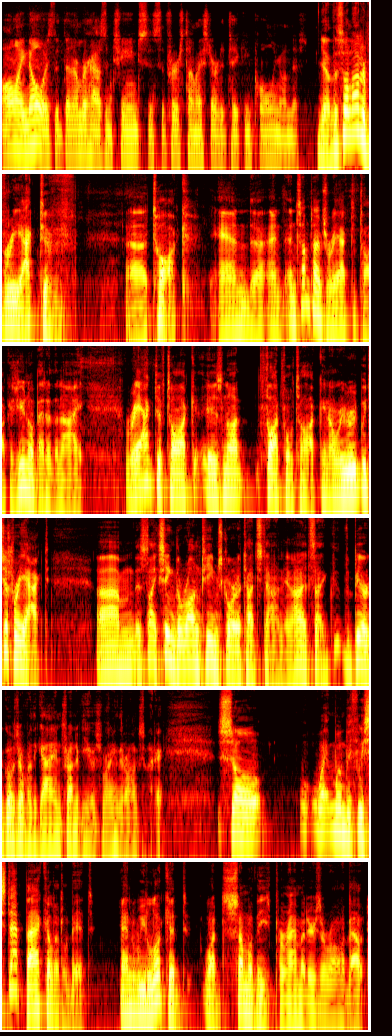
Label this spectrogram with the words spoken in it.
All i know is that the number hasn't changed since the first time i started taking polling on this. Yeah there's a lot of reactive uh, talk and uh, and and sometimes reactive talk as you know better than i. Reactive talk is not thoughtful talk. You know we, we just react. Um, it's like seeing the wrong team score a touchdown. You know, it's like the beer goes over the guy in front of you who's wearing the wrong sweater. So when, when if we step back a little bit and we look at what some of these parameters are all about,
